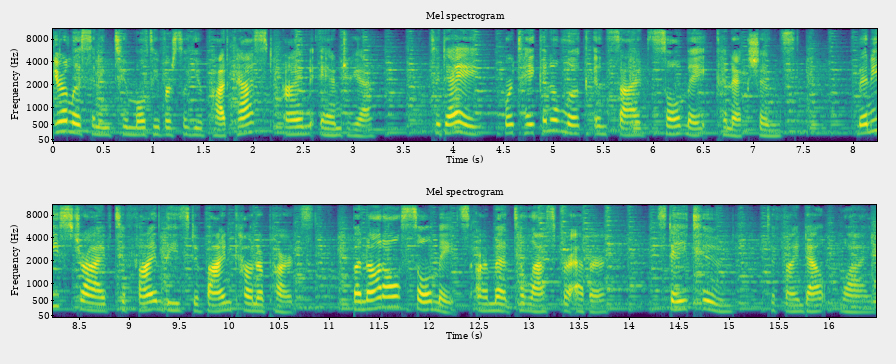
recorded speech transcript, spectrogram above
You're listening to Multiversal You podcast. I'm Andrea. Today, we're taking a look inside soulmate connections. Many strive to find these divine counterparts, but not all soulmates are meant to last forever. Stay tuned to find out why.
